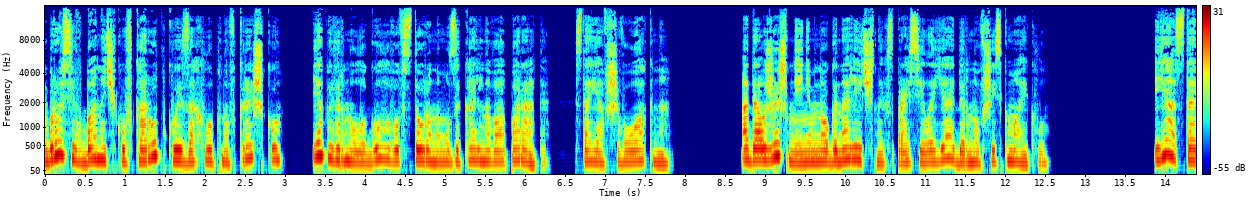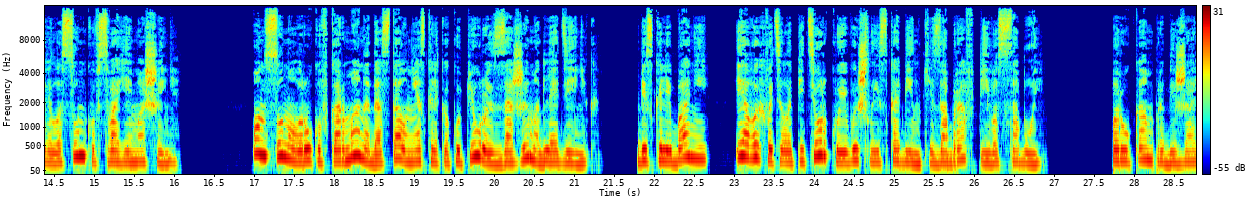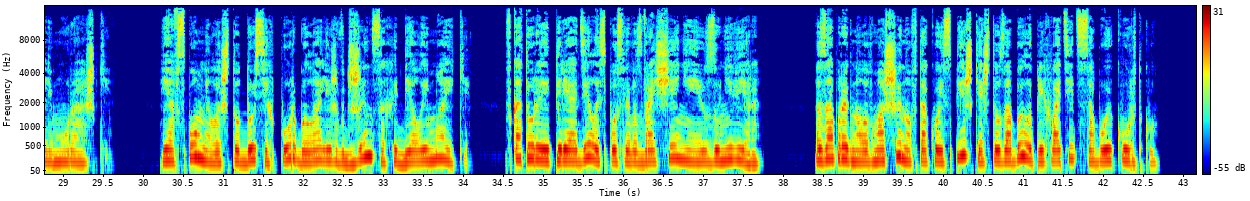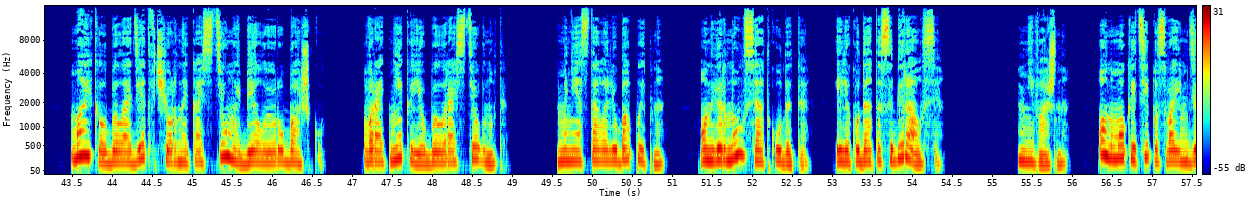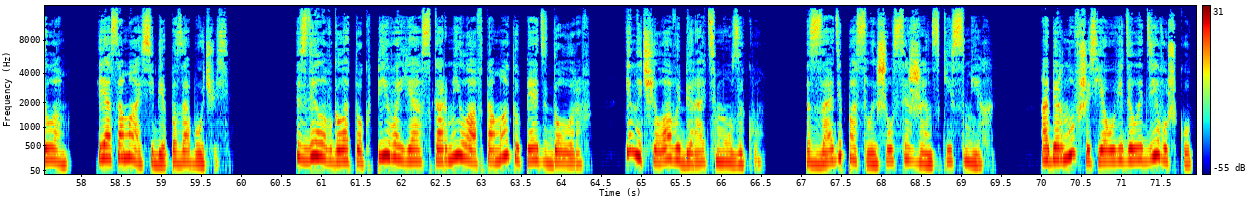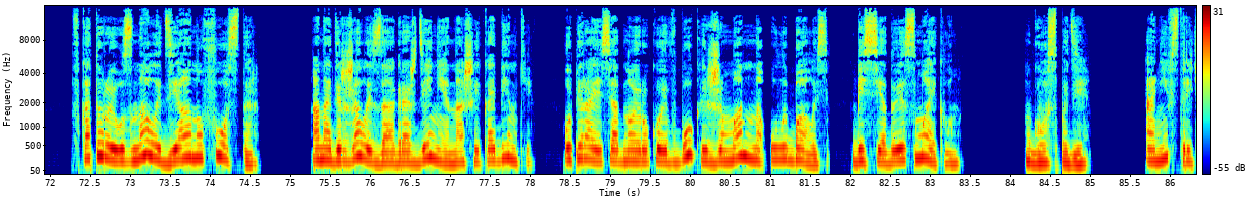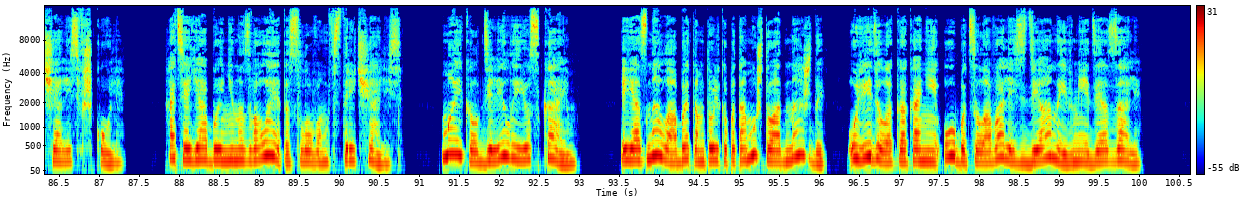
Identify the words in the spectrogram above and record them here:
Бросив баночку в коробку и захлопнув крышку, я повернула голову в сторону музыкального аппарата, стоявшего у окна. «Одолжишь мне немного наличных?» — спросила я, обернувшись к Майклу. Я оставила сумку в своей машине. Он сунул руку в карман и достал несколько купюр из зажима для денег. Без колебаний я выхватила пятерку и вышла из кабинки, забрав пиво с собой. По рукам пробежали мурашки. Я вспомнила, что до сих пор была лишь в джинсах и белой майке, в которые переоделась после возвращения из универа. Запрыгнула в машину в такой спешке, что забыла прихватить с собой куртку. Майкл был одет в черный костюм и белую рубашку. Воротник ее был расстегнут. Мне стало любопытно. Он вернулся откуда-то или куда-то собирался? Неважно. Он мог идти по своим делам. Я сама о себе позабочусь. Сделав глоток пива, я скормила автомату 5 долларов и начала выбирать музыку. Сзади послышался женский смех. Обернувшись, я увидела девушку, в которой узнала Диану Фостер. Она держалась за ограждение нашей кабинки, упираясь одной рукой в бок и жеманно улыбалась, беседуя с Майклом. Господи! Они встречались в школе. Хотя я бы не назвала это словом «встречались». Майкл делил ее с Каем. И я знала об этом только потому, что однажды увидела, как они оба целовались с Дианой в медиазале.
